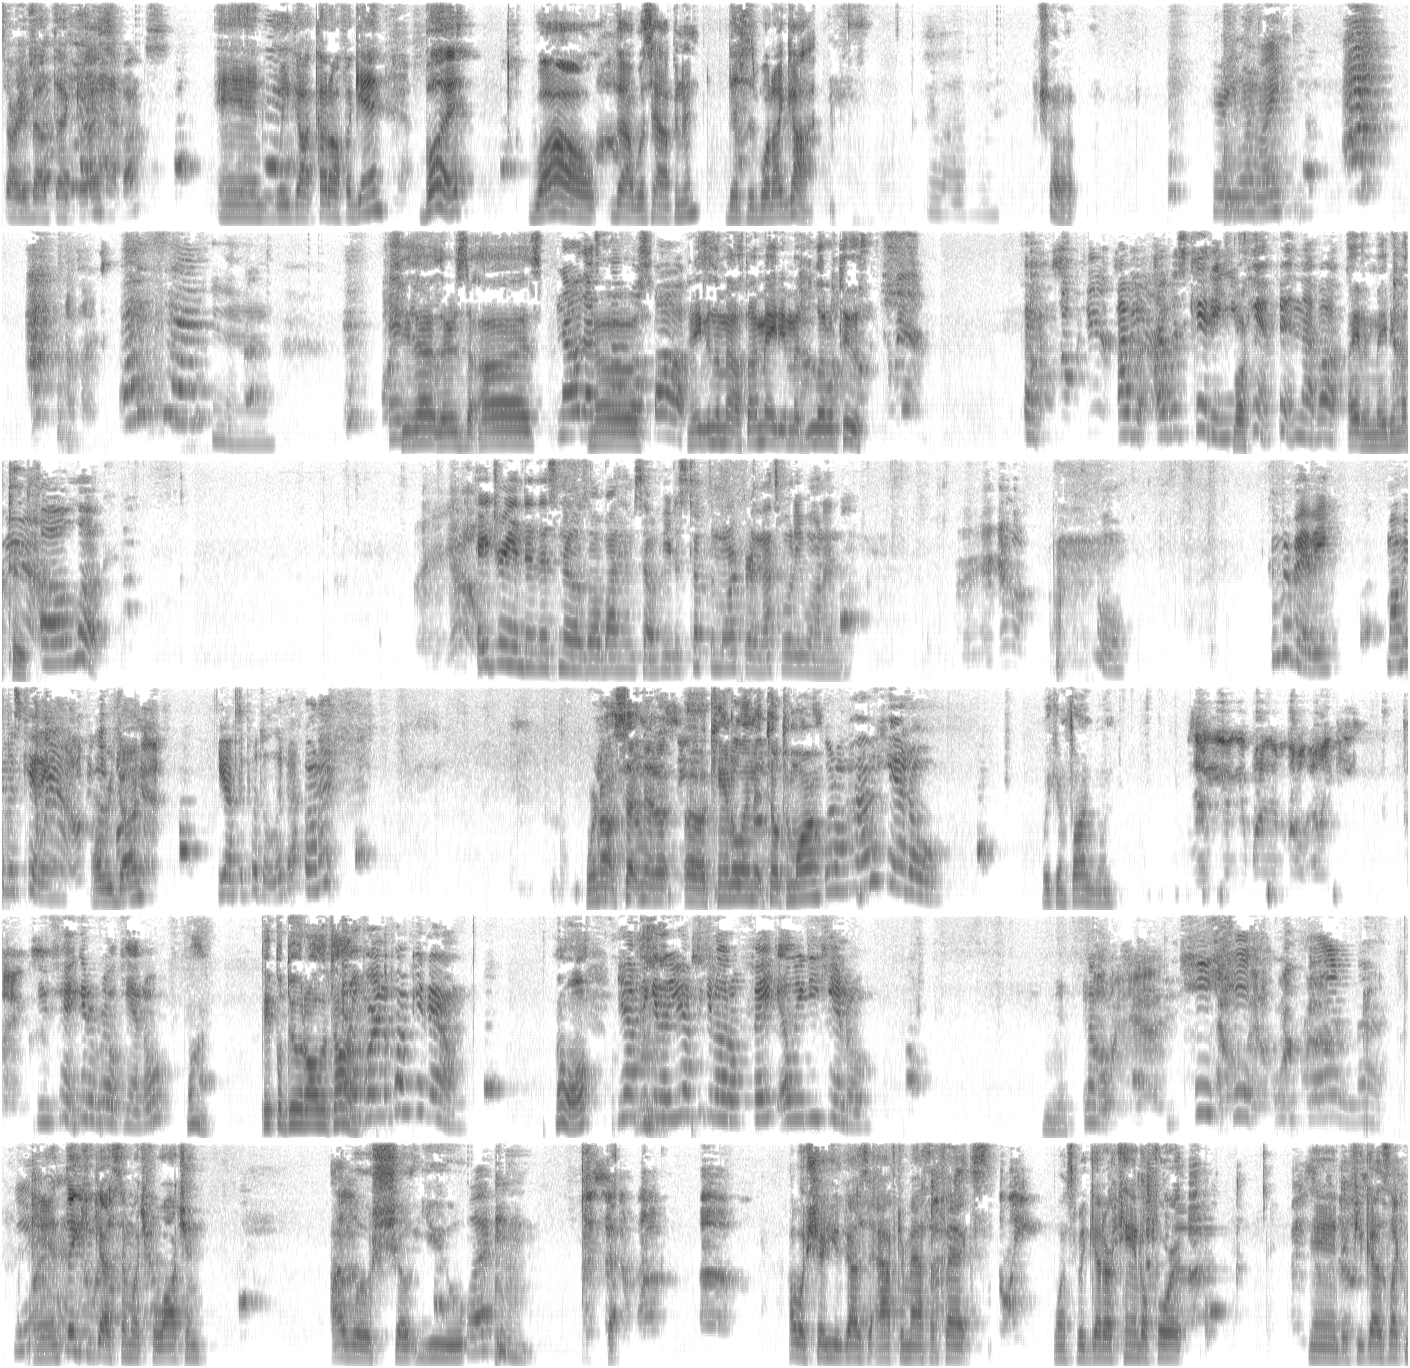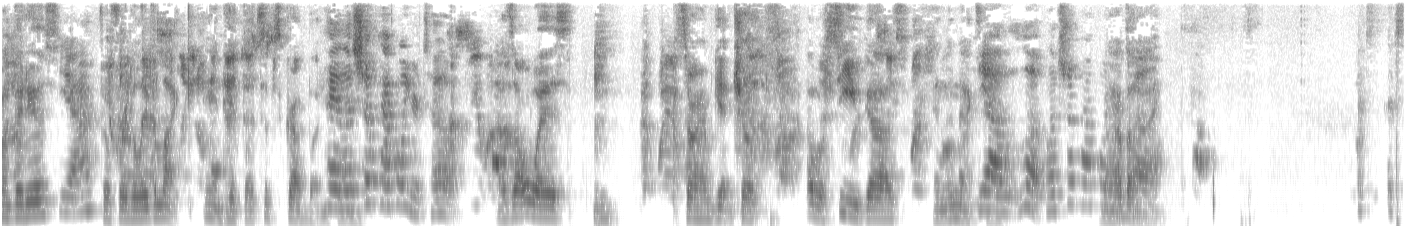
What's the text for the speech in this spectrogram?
Sorry There's about that, stuff guys. that. And we got cut off again. But while that was happening, this is what I got. Shut up. Here, you want a bite? No thanks. Mm. See that? There's the eyes No, that's Nose, a box. and even the mouth. I made him a little tooth. I, What's over here? I, w- I was kidding. You Look. can't fit in that box. I even made him a tooth. Oh, look. Adrian did this nose all by himself. He just took the marker and that's what he wanted. There you go. Oh. Come here, baby. Mommy was oh, kidding. Yeah, Are we done? You have to put the lid back on it? We're not setting a, uh, a candle in it till tomorrow. We don't have a candle. We can find one. So you one of them little LED things. You can't get a real candle. Why? People do it all the time. It'll time. burn the pumpkin down. Oh, well. You have to get a you have to get a little fake LED candle. Hmm. No, Oh, yeah. It'll, it'll work better. yeah. And thank you guys so much for watching. I will show you. What? This is the rub, uh, I will show you guys the aftermath effects once we get our candle for it. And if you guys like my videos, Yeah. feel free to leave a like and hit that subscribe button. Hey, let's me. show Papal your toe. As always, sorry I'm getting choked. I will see you guys in the next Yeah, one. look, let's show Papal your Bye-bye. toe. It's, it's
